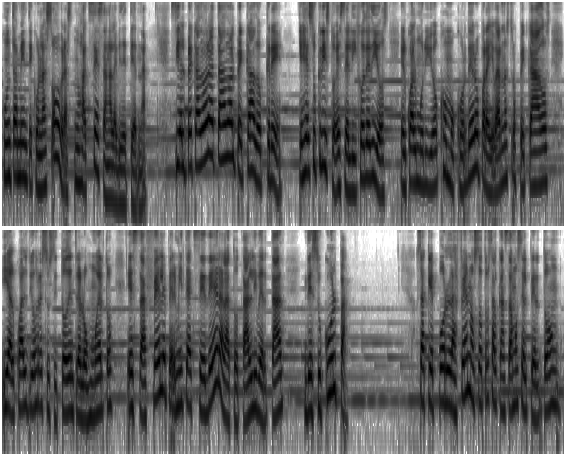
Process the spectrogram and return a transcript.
juntamente con las obras nos accesan a la vida eterna. Si el pecador atado al pecado cree que Jesucristo es el Hijo de Dios, el cual murió como cordero para llevar nuestros pecados y al cual Dios resucitó de entre los muertos, esta fe le permite acceder a la total libertad de su culpa. O sea que por la fe nosotros alcanzamos el perdón.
